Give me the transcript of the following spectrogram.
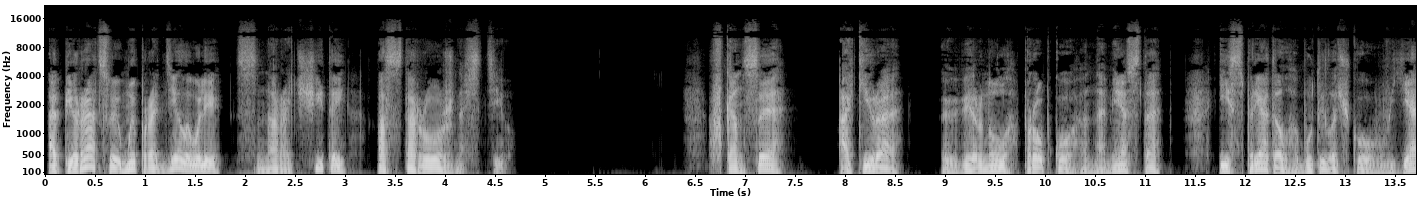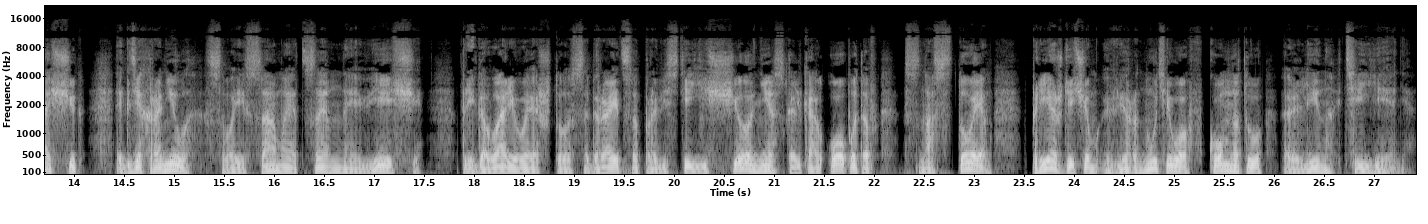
операцию мы проделывали с нарочитой осторожностью. В конце Акира вернул пробку на место, и спрятал бутылочку в ящик, где хранил свои самые ценные вещи, приговаривая, что собирается провести еще несколько опытов с настоем, прежде чем вернуть его в комнату Лин Тиеня.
